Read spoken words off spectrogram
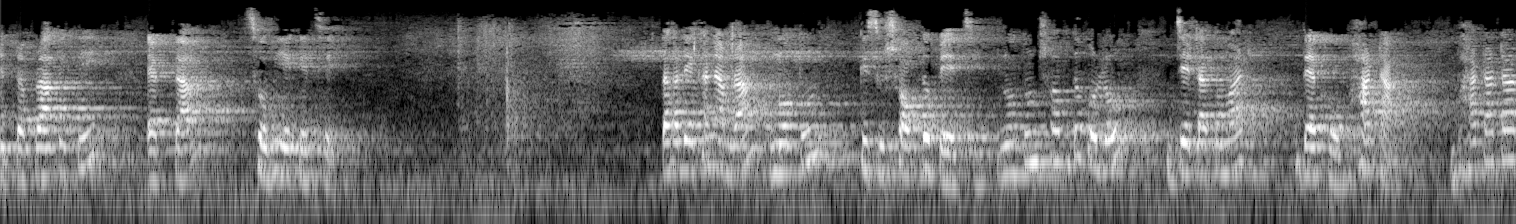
একটা প্রাকৃতিক একটা ছবি এঁকেছে। তাহলে এখানে আমরা নতুন কিছু শব্দ পেয়েছি। নতুন শব্দ হলো যেটা তোমার দেখো, ভাটা। ভাটাটার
